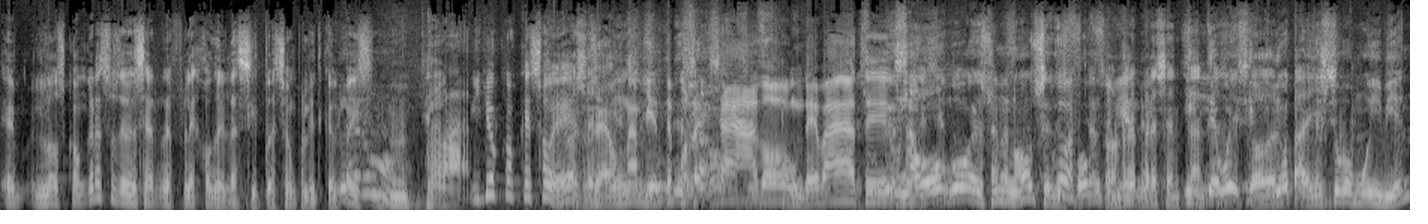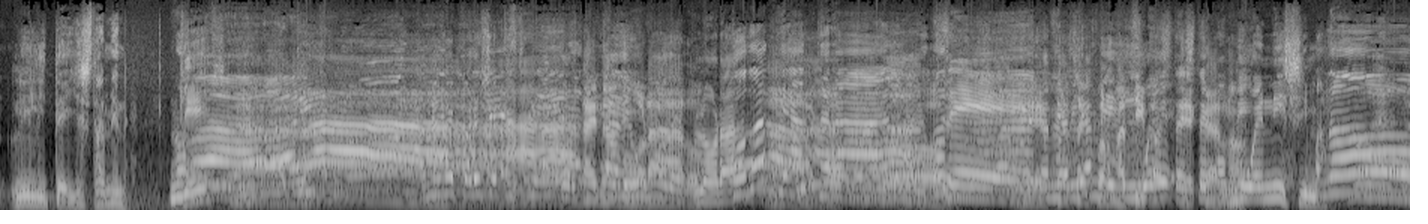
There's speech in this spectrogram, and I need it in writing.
eh, los congresos deben ser reflejo de la situación política del país. Claro. Y yo creo que eso es, o sea, un ambiente un polarizado, un debate, Es un una- desahogo, es un no, se desfoga. Son representantes Y te voy a decir, de todo el que país. estuvo muy bien, Lili Telles también. No. ¿Qué? A mí me parece que es una Está cortina de humo enamorado. deplorable. Toda teatral. Sí. me había medido hasta este momento. Buenísima. No.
